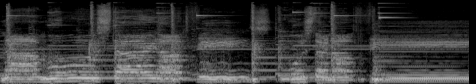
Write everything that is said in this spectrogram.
naar Moestuinadvies. Moestuinadvies.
